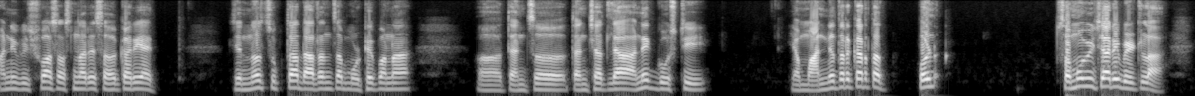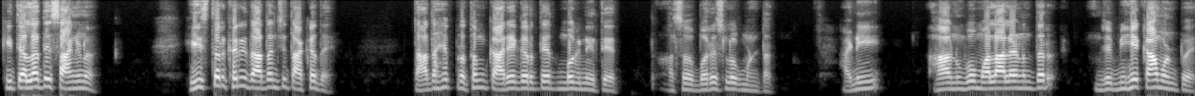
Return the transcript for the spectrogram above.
आणि विश्वास असणारे सहकारी आहेत जे न चुकता दादांचा मोठेपणा त्यांचं त्यांच्यातल्या अनेक गोष्टी या मान्य तर करतात पण समविचारी भेटला की त्याला ते सांगणं. हीच तर खरी दादांची ताकद आहे. दादा हे प्रथम कार्यकर्ते आहेत मग नेते आहेत असं बरेच लोक म्हणतात. आणि हा अनुभव मला आल्यानंतर म्हणजे मी हे का म्हणतोय?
